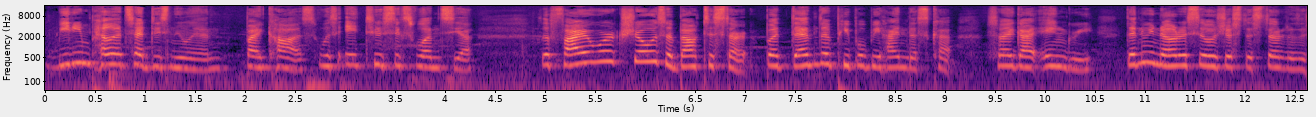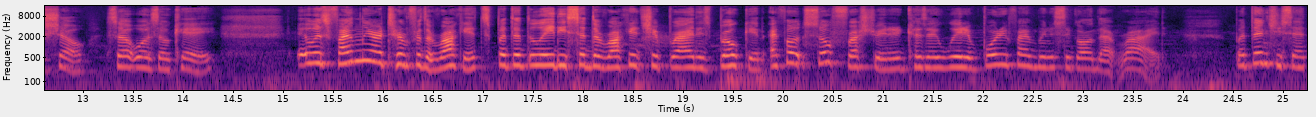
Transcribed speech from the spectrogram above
Meeting Pilots at Disneyland by Kaz with 826 Valencia. The fireworks show was about to start, but then the people behind us cut, so I got angry. Then we noticed it was just the start of the show, so it was okay. It was finally our turn for the rockets, but then the lady said the rocket ship ride is broken. I felt so frustrated because I waited 45 minutes to go on that ride. But then she said,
